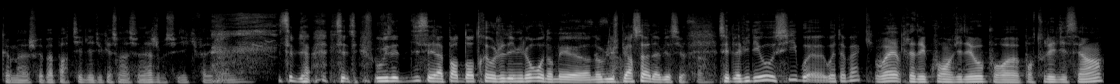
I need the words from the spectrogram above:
Comme je fais pas partie de l'éducation nationale, je me suis dit qu'il fallait quand même. C'est bien. C'est- Vous vous êtes dit c'est la porte d'entrée au jeu des 1000 euros. Non mais on n'oblige personne, hein, bien sûr. C'est de la vidéo aussi, Wa- Watabac Ouais, on crée des cours en vidéo pour, pour tous les lycéens.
